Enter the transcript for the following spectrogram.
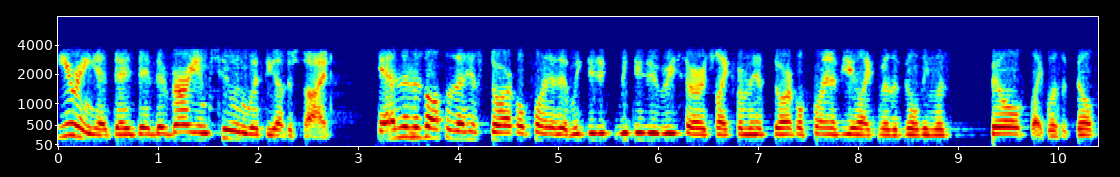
hearing it. They, they they're very in tune with the other side. Yeah, and then there's also the historical point of it. We do we do do research like from the historical point of view, like where the building was built, like was it built?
